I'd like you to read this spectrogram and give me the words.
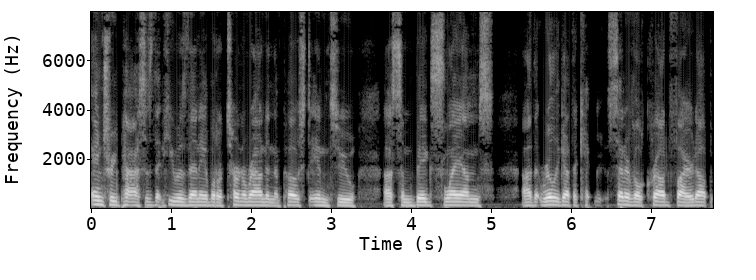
entry passes that he was then able to turn around in the post into uh, some big slams uh, that really got the Centerville crowd fired up.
